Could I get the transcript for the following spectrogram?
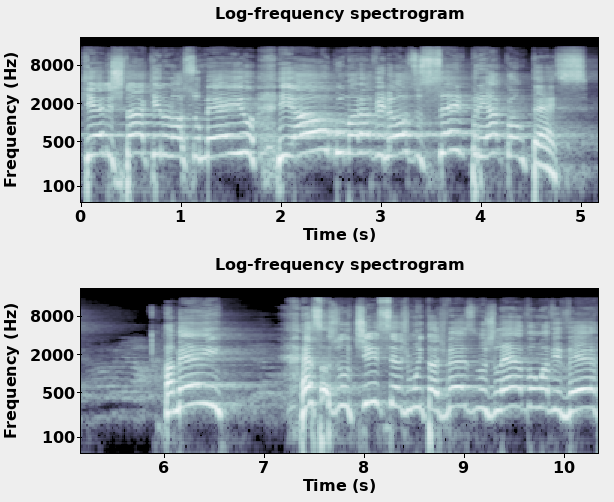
que Ele está aqui no nosso meio e algo maravilhoso sempre acontece. Amém? Essas notícias muitas vezes nos levam a viver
